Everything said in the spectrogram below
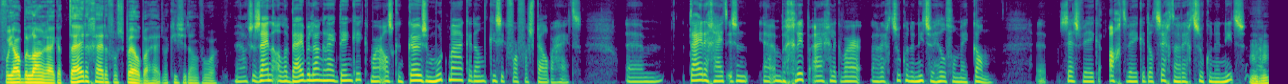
voor jou belangrijker? Tijdigheid of voorspelbaarheid? Waar kies je dan voor? Nou, ze zijn allebei belangrijk, denk ik. Maar als ik een keuze moet maken, dan kies ik voor voorspelbaarheid. Ehm, tijdigheid is een, ja, een begrip eigenlijk waar een rechtszoekende niet zo heel veel mee kan. Eh, zes weken, acht weken, dat zegt een rechtszoekende niets. Maar Mhm.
